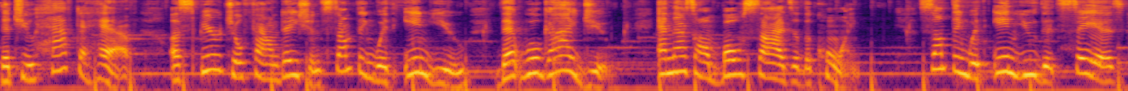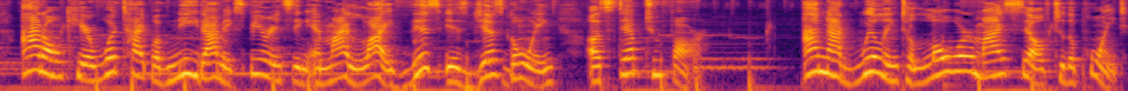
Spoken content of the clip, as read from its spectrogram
that you have to have a spiritual foundation, something within you that will guide you. And that's on both sides of the coin. Something within you that says, I don't care what type of need I'm experiencing in my life, this is just going a step too far. I'm not willing to lower myself to the point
